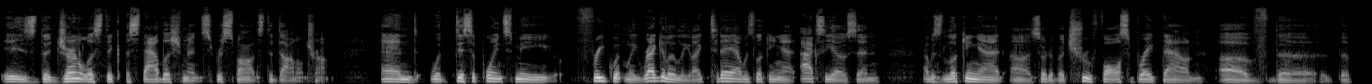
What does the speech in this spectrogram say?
is the journalistic establishment's response to Donald Trump. And what disappoints me frequently, regularly, like today, I was looking at Axios and I was looking at uh, sort of a true false breakdown of the the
